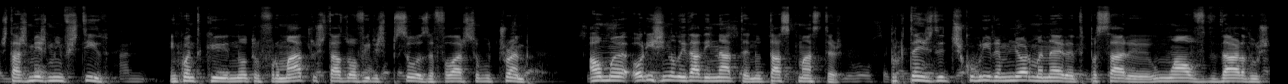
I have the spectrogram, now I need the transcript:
Estás mesmo investido. Enquanto que noutro formato estás a ouvir as pessoas a falar sobre o Trump. Há uma originalidade inata no Taskmaster, porque tens de descobrir a melhor maneira de passar eh, um alvo de dardos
